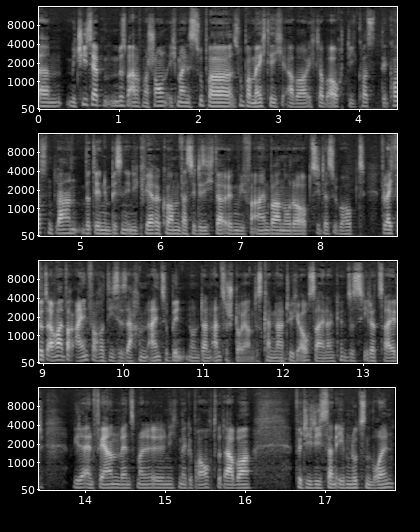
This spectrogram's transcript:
Ähm, mit GSAP müssen wir einfach mal schauen. Ich meine, es ist super, super mächtig, aber ich glaube auch, Kost der Kostenplan wird denen ein bisschen in die Quere kommen, dass sie sich da irgendwie vereinbaren oder ob sie das überhaupt. Vielleicht wird es auch einfach einfacher, diese Sachen einzubinden und dann anzusteuern. Das kann natürlich auch sein. Dann können sie es jederzeit wieder entfernen, wenn es mal nicht mehr gebraucht wird, aber für die, die es dann eben nutzen wollen.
